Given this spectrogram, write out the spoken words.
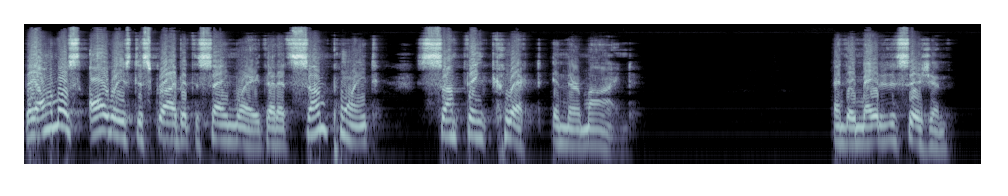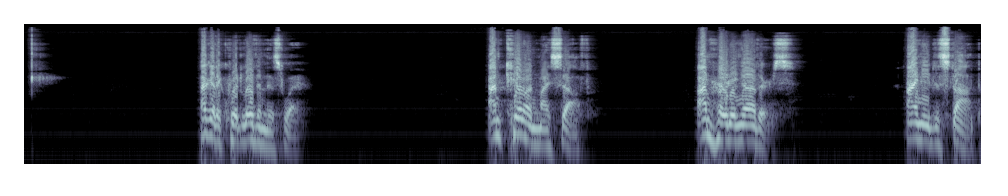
they almost always describe it the same way that at some point something clicked in their mind and they made a decision I got to quit living this way. I'm killing myself. I'm hurting others. I need to stop.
